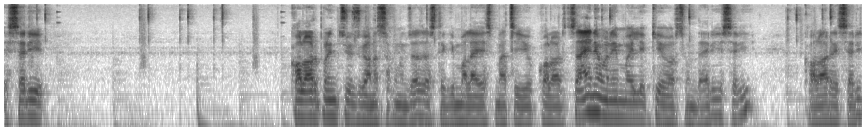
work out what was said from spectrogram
यसरी कलर पनि चुज गर्न सक्नुहुन्छ जस्तै कि मलाई यसमा चाहिँ यो कलर चाहिएन भने मैले के गर्छु भन्दाखेरि यसरी कलर यसरी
